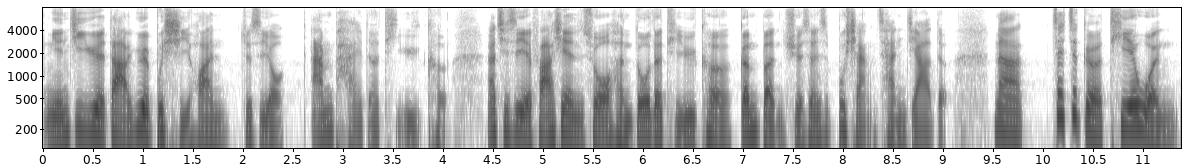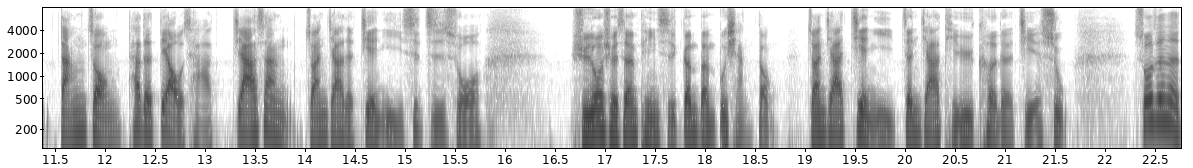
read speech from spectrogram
年纪越大越不喜欢，就是有安排的体育课。那其实也发现说，很多的体育课根本学生是不想参加的。那在这个贴文当中，他的调查加上专家的建议，是指说，许多学生平时根本不想动，专家建议增加体育课的节数。说真的。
